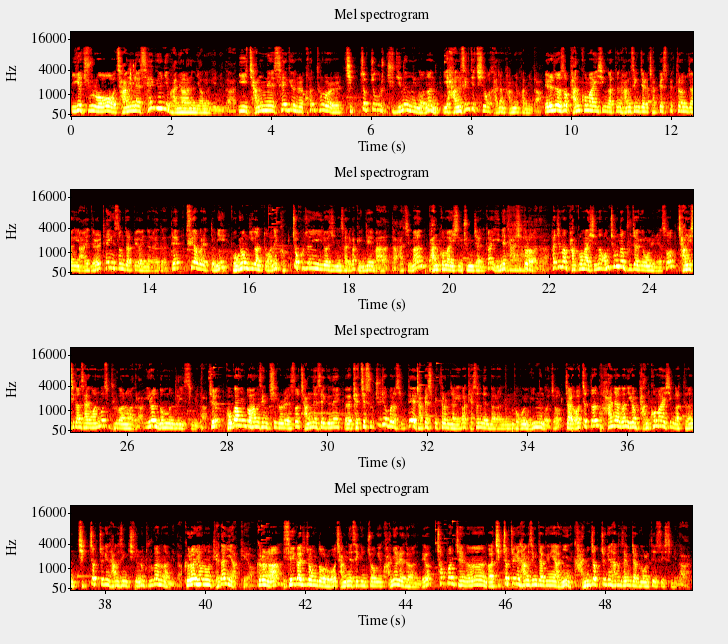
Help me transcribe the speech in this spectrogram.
이게 주로 장내 세균이 관여하는 영역입니다. 이 장내 세균을 컨트롤 직접적으로 죽이는 거는 이 항생제 치료가 가장 강력합니다. 예를 들어서 반코마이신 같은 항생제를 자폐 스펙트럼 장애 아이들, 퇴행성 자폐가 있는 아이들한테 투약을 했더니 복용 기간 동안에 극적 호전이 이루어지는 사례가 굉장히 많았다. 하지만 반코마이신을 중지하니까 이내 다시 돌아가더라. 하지만 반코마이신은 엄청난 부작용으로 인해서 장시간 사용하는 것은 불가능하더라. 이런 논문들이 있습니다. 즉 고강도 항생 치료를 해서 장내 세균의 어, 개체수를 줄여버렸을 때 자폐 스펙트럼 장애가 개선된다는 보고가 있는 거죠. 자 어쨌든 한약은 이런 반코마이신 같은 직접적인 항생 치료는 불가능합니다. 그런 효능은 대단히 약해요. 그러나 세 가지 정도로 장내 세균총에 관여를 해들어가는데요. 첫 번째는 어, 직접적인 항생 작용이 아닌 간접적인 항생 작용을 띌 수 있습니다.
